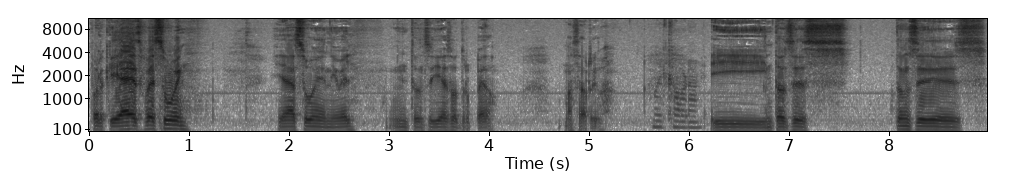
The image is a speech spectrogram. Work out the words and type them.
porque ya después suben. Ya suben de nivel. Entonces ya es otro pedo. Más arriba. Muy cabrón. Y entonces, entonces,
